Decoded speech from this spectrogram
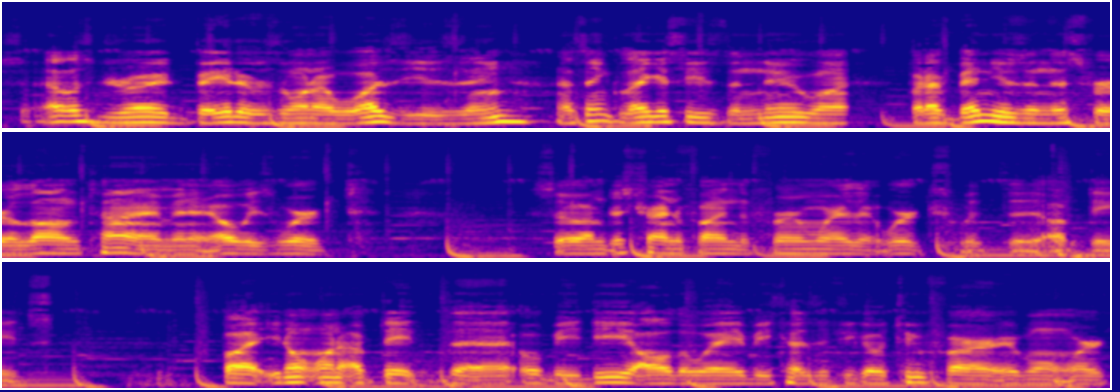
So LS Droid Beta is the one I was using. I think Legacy is the new one, but I've been using this for a long time and it always worked. So I'm just trying to find the firmware that works with the updates. But you don't want to update the OBD all the way because if you go too far, it won't work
